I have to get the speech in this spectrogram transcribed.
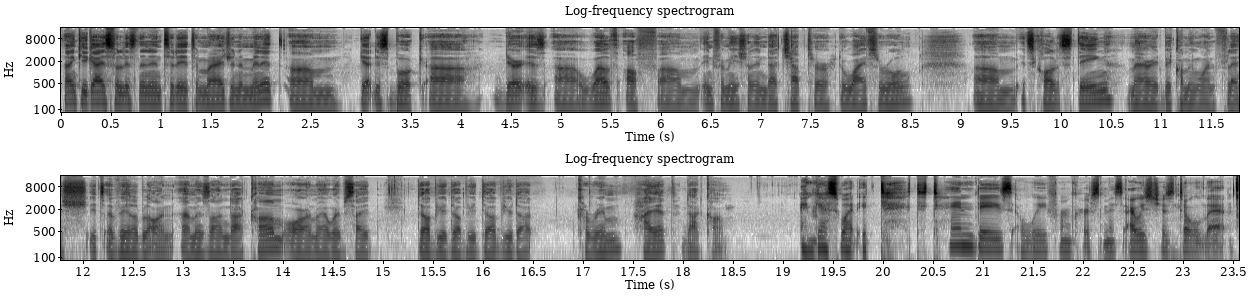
thank you guys for listening in today to Marriage in a Minute. Um, get this book. Uh, there is a wealth of um, information in that chapter, The Wife's Role. Um, it's called Staying Married, Becoming One Flesh. It's available on Amazon.com or on my website, www.karimhyatt.com. And guess what? It t- it's 10 days away from Christmas. I was just told that.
